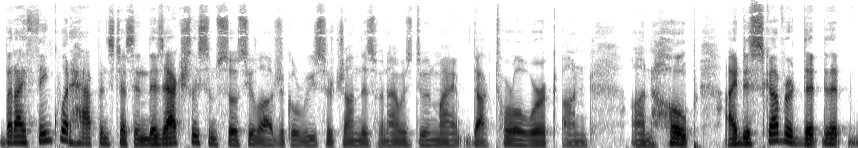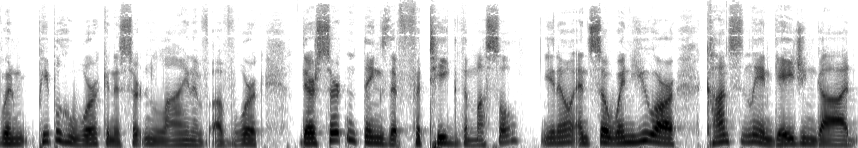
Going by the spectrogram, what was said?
But I think what happens to us, and there's actually some sociological research on this when I was doing my doctoral work on on hope, I discovered that, that when people who work in a certain line of, of work, there are certain things that fatigue the muscle, you know? And so when you are constantly engaging God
